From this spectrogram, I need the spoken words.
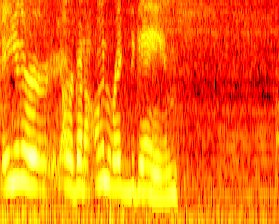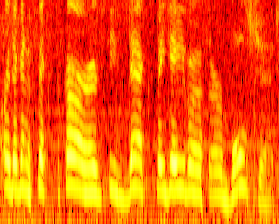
They either are going to unrig the game or they're going to fix the cards. These decks they gave us are bullshit.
